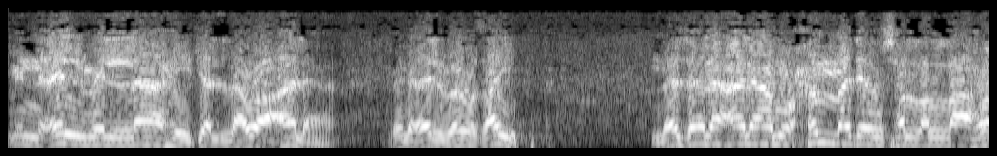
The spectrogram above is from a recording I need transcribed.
من علم الله جل وعلا من علم الغيب. نزل على محمد صلى الله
